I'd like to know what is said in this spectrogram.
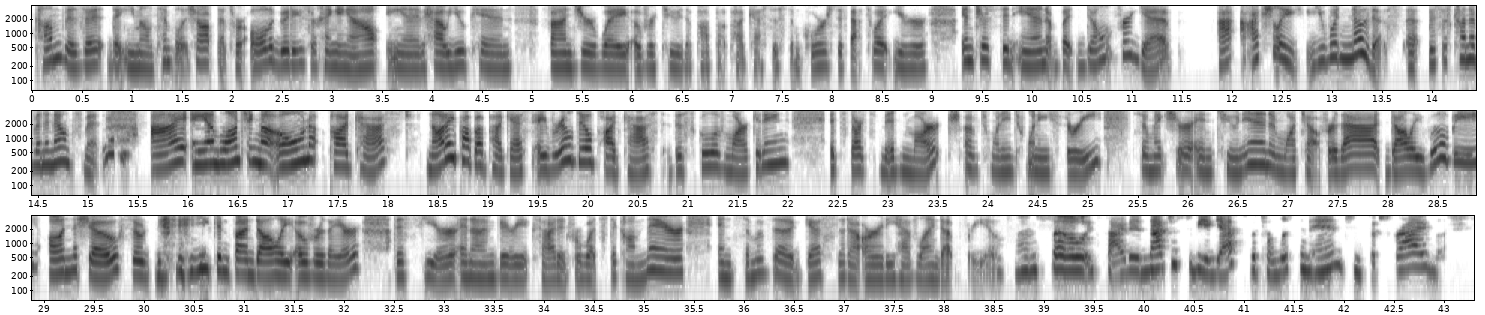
come visit the email template shop. That's where all the goodies are hanging out and how you can find your way over to the pop up podcast system course if that's what you're interested in. But don't forget, I, actually, you wouldn't know this. Uh, this is kind of an announcement. I am launching my own podcast not a pop up podcast, a real deal podcast, The School of Marketing. It starts mid March of 2023. So make sure and tune in and watch out for that. Dolly will be on the show. So you can find Dolly over there this year. And I'm very excited for what's to come there and some of the guests that I already have lined up for you. I'm so excited, not just to be a guest, but to listen in, to subscribe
